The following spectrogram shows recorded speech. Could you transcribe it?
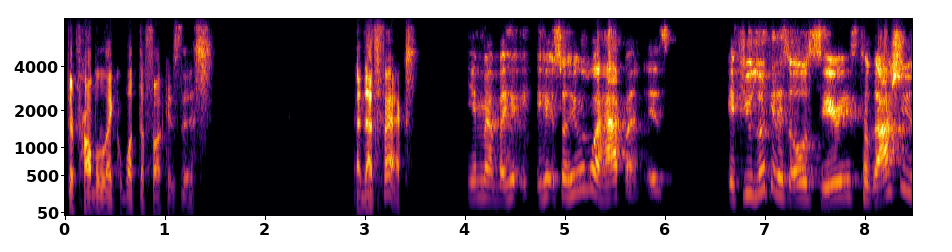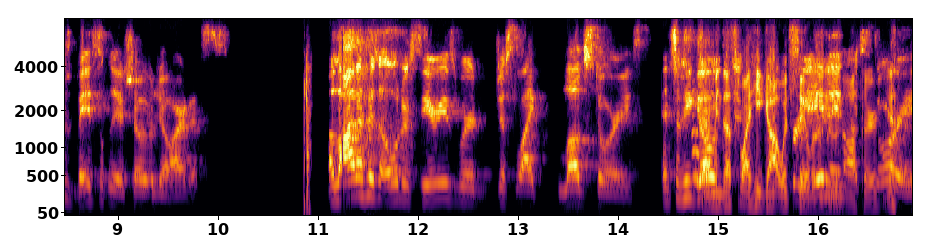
they're probably like what the fuck is this? And that's facts yeah, man. But he, he, so here's what happened: is if you look at his old series, Togashi is basically a shojo artist. A lot of his older series were just like love stories, and so he goes. I mean, that's why he got with Sailor Moon author. Story.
